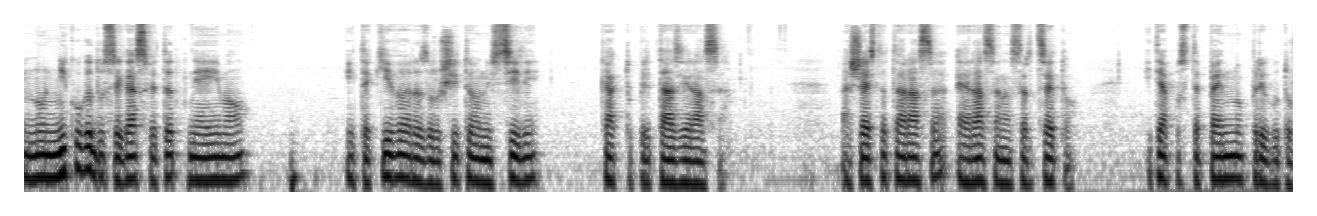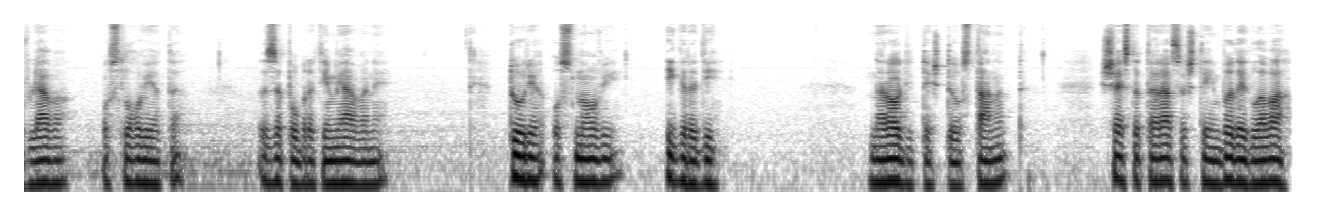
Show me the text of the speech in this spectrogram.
Но никога до сега светът не е имал и такива разрушителни сили, както при тази раса. А шестата раса е раса на сърцето и тя постепенно приготовлява условията за побратимяване, туря основи и гради. Народите ще останат, шестата раса ще им бъде глава,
